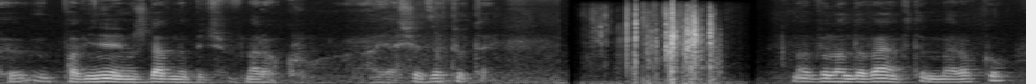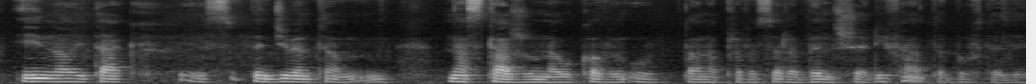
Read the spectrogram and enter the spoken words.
e, powinienem już dawno być w Maroku, a ja siedzę tutaj. No, wylądowałem w tym Maroku i no i tak spędziłem tam na stażu naukowym u pana profesora Ben Sherifa, to był wtedy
